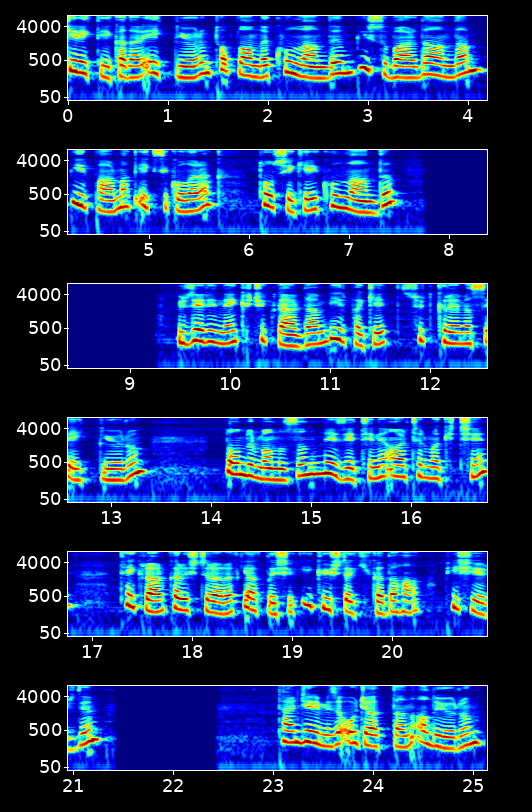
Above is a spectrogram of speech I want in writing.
gerektiği kadar ekliyorum. Toplamda kullandığım bir su bardağından bir parmak eksik olarak toz şekeri kullandım. Üzerine küçüklerden bir paket süt kreması ekliyorum. Dondurmamızın lezzetini artırmak için tekrar karıştırarak yaklaşık 2-3 dakika daha pişirdim. Tenceremizi ocaktan alıyorum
